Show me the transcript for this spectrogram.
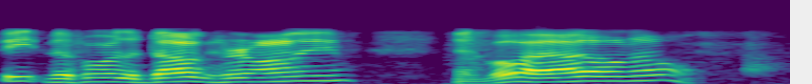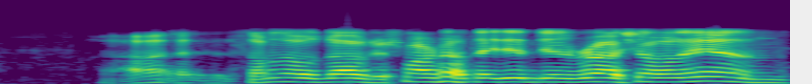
feet before the dogs were on him. And boy, I don't know. Uh, some of those dogs are smart enough they didn't just rush on in.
